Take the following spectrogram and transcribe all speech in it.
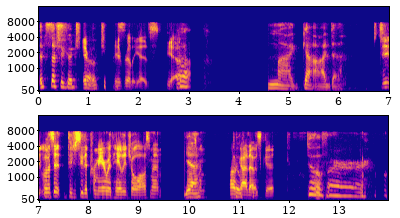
It's such a good show. It Jesus. really is. Yeah. Uh, my God. Did, was it? Did you see the premiere with Haley Joel Osment? Yeah. Osment? Oh god, that was good. Topher.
